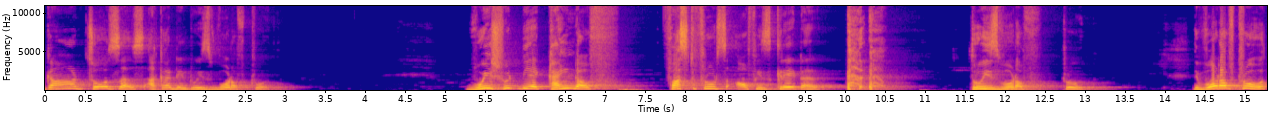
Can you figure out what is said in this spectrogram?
God chose us according to His word of truth. We should be a kind of first fruits of His Creator through His word of truth. The word of truth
